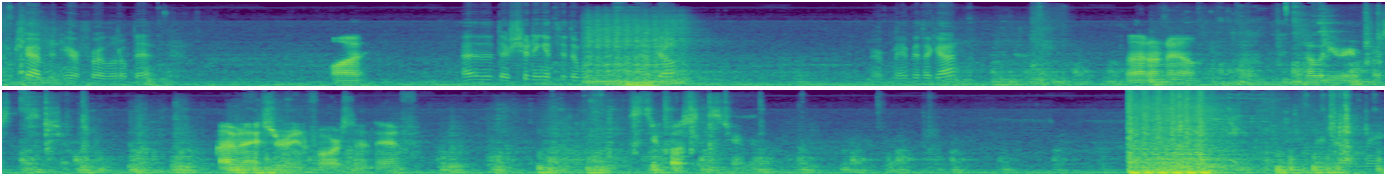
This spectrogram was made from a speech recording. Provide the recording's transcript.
I'm trapped in here for a little bit. Why? Uh, they're shooting it through the window. No, don't. Or maybe they're gone. I don't know. Nobody reinforced this shit. I have an extra reinforcement if. It's too close to this chairman. They dropped me.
